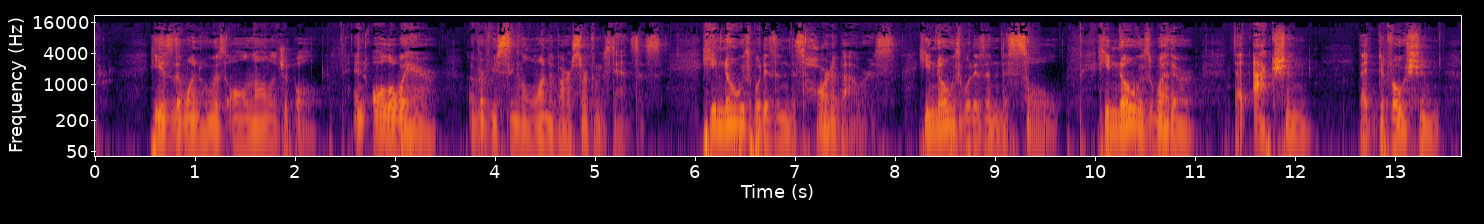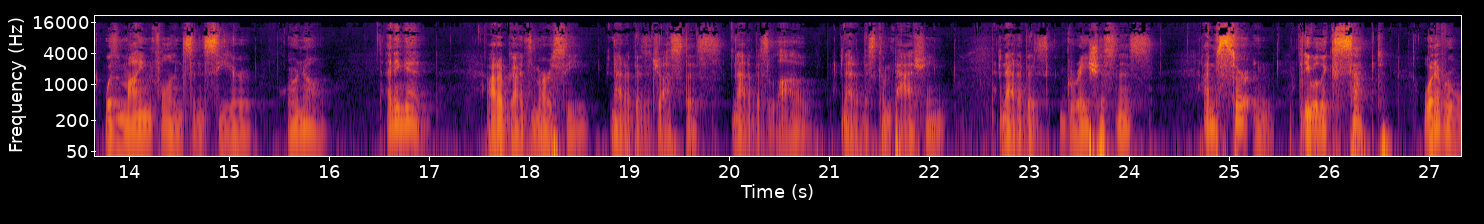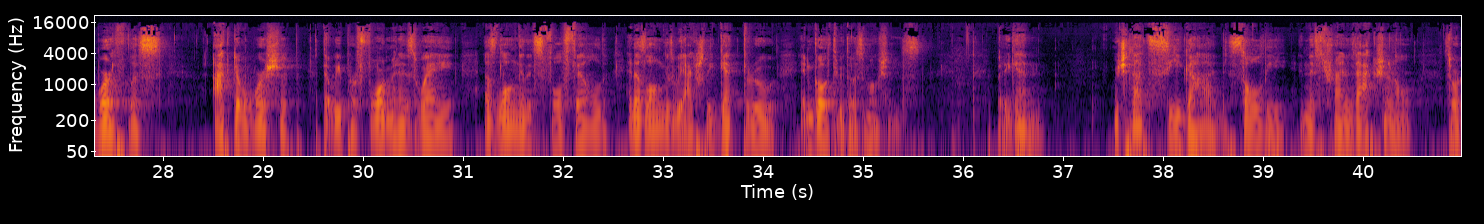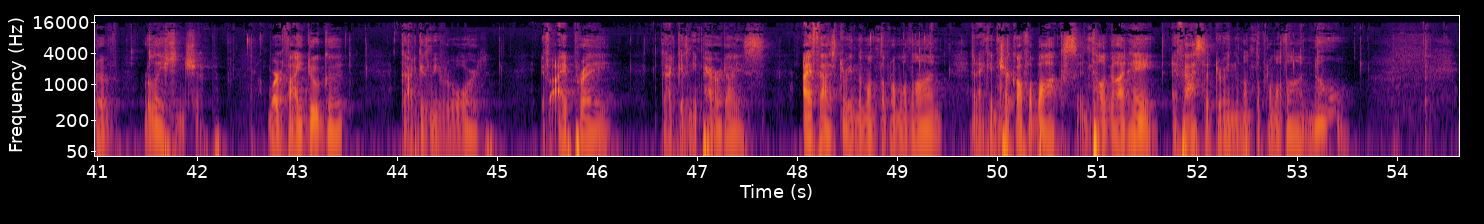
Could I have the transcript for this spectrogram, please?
He is the one who is all knowledgeable and all aware of every single one of our circumstances. He knows what is in this heart of ours. He knows what is in this soul. He knows whether that action that devotion was mindful and sincere or no. And again, out of God's mercy, and out of His justice, and out of His love, and out of His compassion, and out of His graciousness, I'm certain that He will accept whatever worthless act of worship that we perform in His way as long as it's fulfilled and as long as we actually get through and go through those motions. But again, we should not see God solely in this transactional sort of relationship where if I do good, God gives me reward. If I pray, God gives me paradise. I fast during the month of Ramadan and I can check off a box and tell God, hey, I fasted during the month of Ramadan. No.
